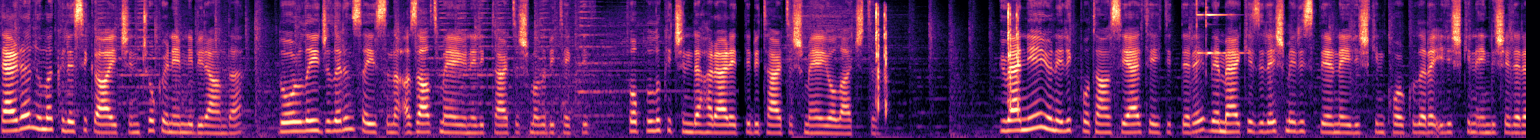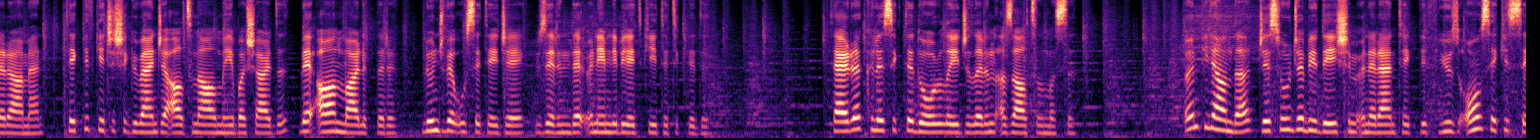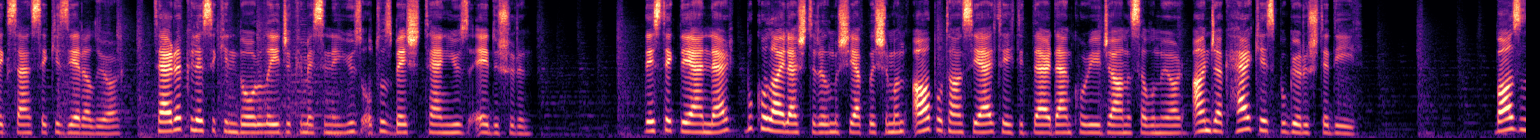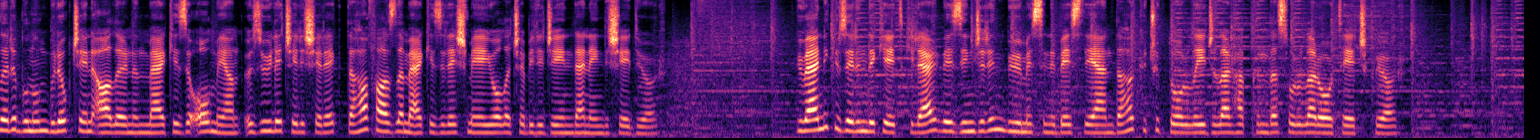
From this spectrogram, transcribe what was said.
Terra Luna klasik ağ için çok önemli bir anda, doğrulayıcıların sayısını azaltmaya yönelik tartışmalı bir teklif, topluluk içinde hararetli bir tartışmaya yol açtı. Güvenliğe yönelik potansiyel tehditlere ve merkezileşme risklerine ilişkin korkulara ilişkin endişelere rağmen, teklif geçişi güvence altına almayı başardı ve ağın varlıkları, Lunge ve USTC üzerinde önemli bir etkiyi tetikledi. Terra Klasik'te doğrulayıcıların azaltılması. Ön planda cesurca bir değişim öneren teklif 118.88 yer alıyor. Terra Klasik'in doğrulayıcı kümesini 135'ten 100'e düşürün. Destekleyenler, bu kolaylaştırılmış yaklaşımın ağ potansiyel tehditlerden koruyacağını savunuyor ancak herkes bu görüşte değil. Bazıları bunun blockchain ağlarının merkezi olmayan özüyle çelişerek daha fazla merkezileşmeye yol açabileceğinden endişe ediyor. Güvenlik üzerindeki etkiler ve zincirin büyümesini besleyen daha küçük doğrulayıcılar hakkında sorular ortaya çıkıyor.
